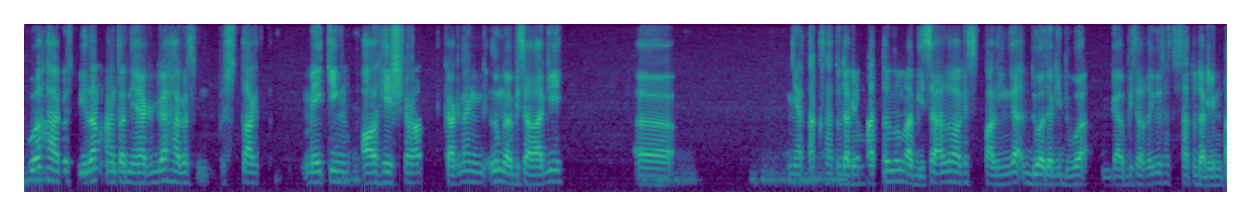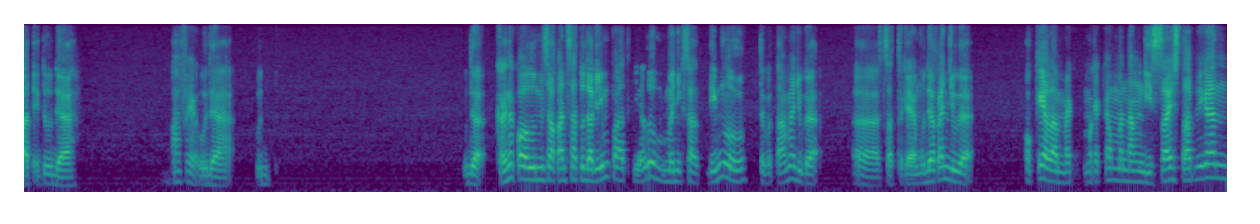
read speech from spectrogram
gue harus bilang Anthony Erga harus start making all his shot. Karena lu nggak bisa lagi uh, nyetak satu dari empat tuh lu nggak bisa. Lu harus paling nggak dua dari dua. Nggak bisa lagi satu, satu dari empat itu udah apa ya udah udah, karena kalau lu misalkan satu dari empat ya lu menyiksa tim lu. Terutama juga uh, Satria Muda kan juga oke okay lah mereka menang di size tapi kan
